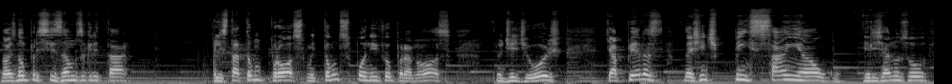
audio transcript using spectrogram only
Nós não precisamos gritar. Ele está tão próximo e tão disponível para nós no dia de hoje que apenas da gente pensar em algo, ele já nos ouve.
